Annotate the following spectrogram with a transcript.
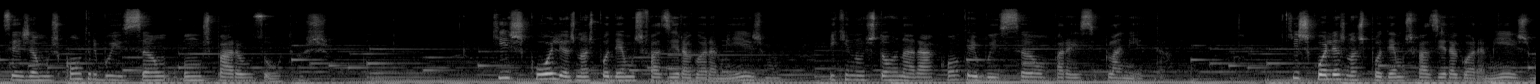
sejamos contribuição uns para os outros? Que escolhas nós podemos fazer agora mesmo e que nos tornará contribuição para esse planeta? Que escolhas nós podemos fazer agora mesmo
